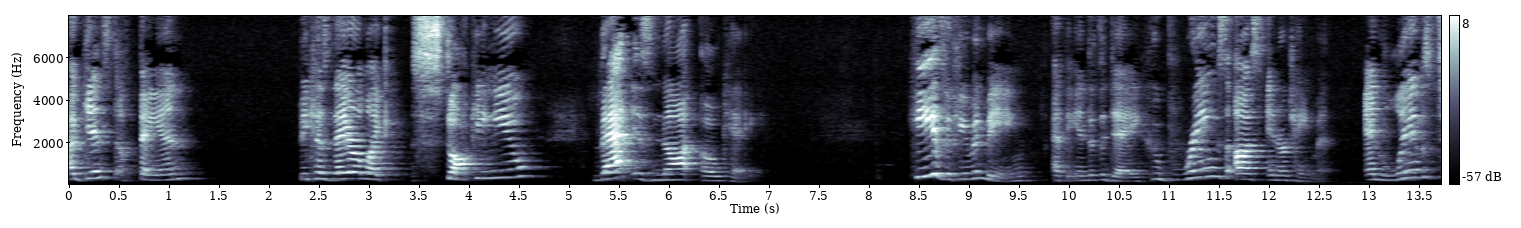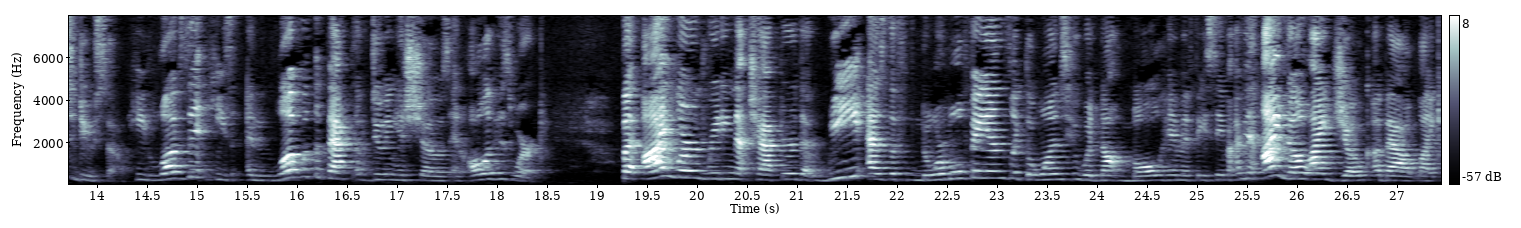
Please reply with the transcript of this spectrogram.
against a fan because they are like stalking you, that is not okay. He is a human being at the end of the day who brings us entertainment and lives to do so. He loves it. He's in love with the fact of doing his shows and all of his work. But I learned reading that chapter that we, as the normal fans, like the ones who would not maul him if they see him, I mean, I know I joke about like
